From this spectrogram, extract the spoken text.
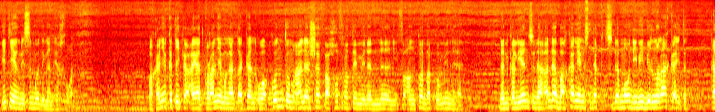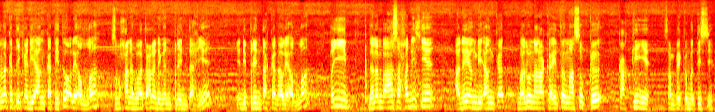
Itu yang disebut dengan ikhwan makanya ketika ayat Qurannya mengatakan wa kuntum ala syafa hufratin minan nani fa minha dan kalian sudah ada bahkan yang sudah sudah mau di bibir neraka itu karena ketika diangkat itu oleh Allah Subhanahu wa taala dengan perintahnya yang diperintahkan oleh Allah. Tayyib. Dalam bahasa hadisnya ada yang diangkat baru neraka itu masuk ke kakinya sampai ke betisnya.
